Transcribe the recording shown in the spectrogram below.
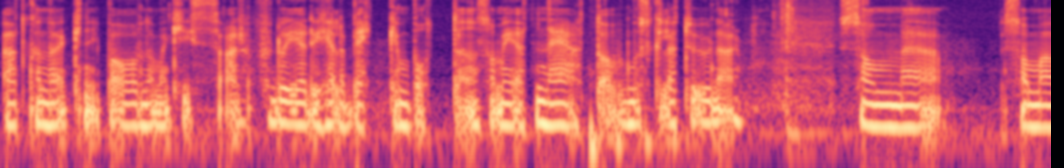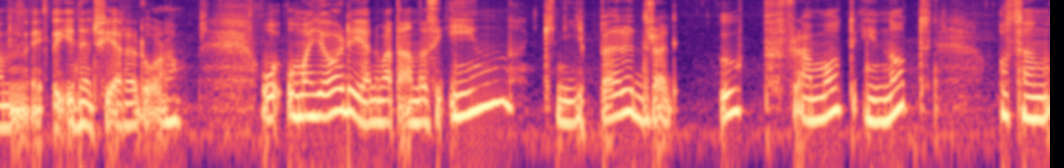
att kunna knipa av när man kissar. För då är det hela bäckenbotten som är ett nät av muskulatur där. Som, eh, som man identifierar då. Och, och, man gör det genom att andas in, kniper, drar upp, framåt, inåt. Och sen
